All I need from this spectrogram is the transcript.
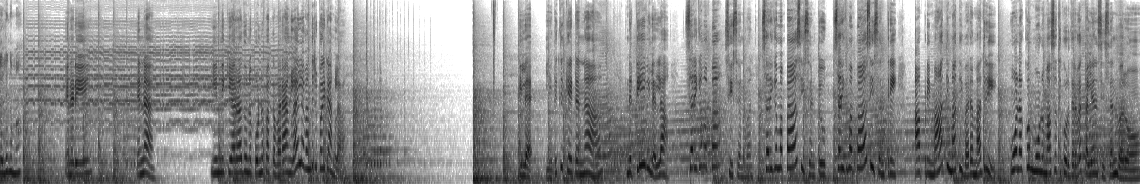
சொல்லுங்கம்மா. என்னடி? என்ன? இன்னைக்கு யாராவது உன்னை பொண்ணு பார்க்க வராங்களா? இல்ல வந்துட்டு போயிட்டாங்களா? இல்ல எதுக்கு கேட்டேன்னா இந்த டிவில எல்லாம் Sarigamapa season one Sarigamapa season two Sarigamapa season three அப்படி மாத்தி மாத்தி வர மாதிரி உனக்கும் மூணு மாசத்துக்கு ஒரு தடவை கல்யாண சீசன் வரும்.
